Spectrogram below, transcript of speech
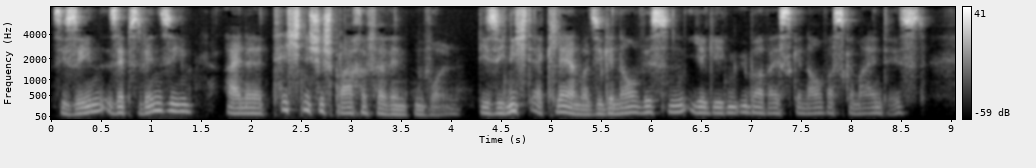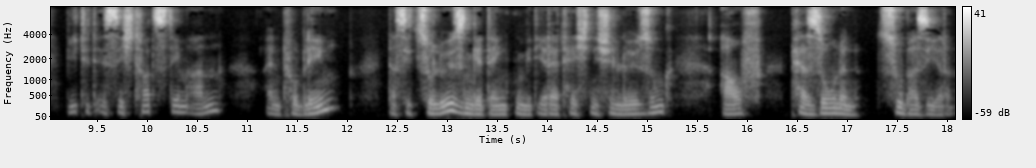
Sie sehen, selbst wenn Sie eine technische Sprache verwenden wollen, die Sie nicht erklären, weil Sie genau wissen, Ihr Gegenüber weiß genau, was gemeint ist, bietet es sich trotzdem an, ein Problem, das Sie zu lösen gedenken mit Ihrer technischen Lösung, auf Personen zu basieren.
